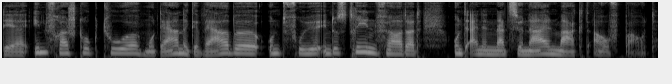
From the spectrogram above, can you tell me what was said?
der Infrastruktur, moderne Gewerbe und frühe Industrien fördert und einen nationalen Markt aufbaut.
